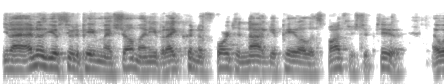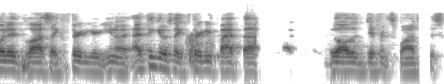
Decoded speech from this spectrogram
You know, I know the UFC would have paid me my show money, but I couldn't afford to not get paid all the sponsorship too. I would have lost like 30 or you know, I think it was like 35,000 with all the different sponsors.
